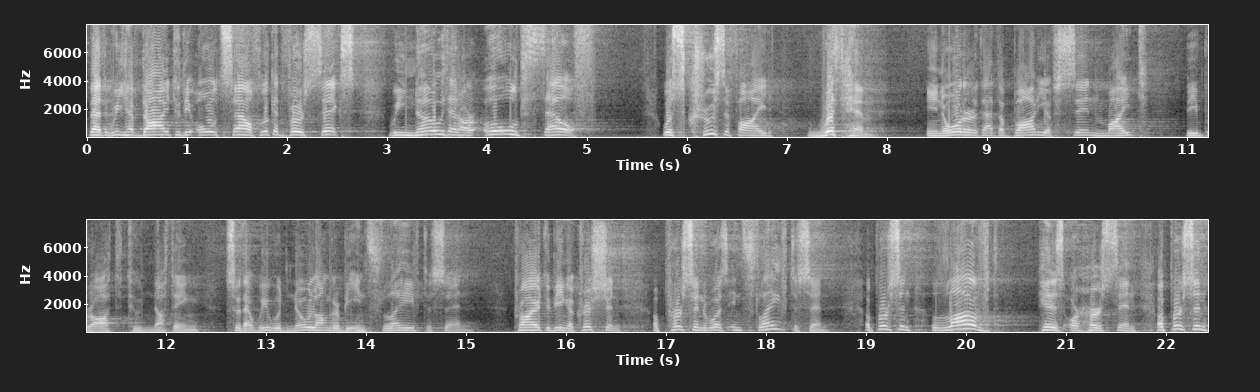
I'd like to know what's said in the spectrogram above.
that we have died to the old self. Look at verse 6. We know that our old self was crucified with him in order that the body of sin might be brought to nothing so that we would no longer be enslaved to sin. Prior to being a Christian, a person was enslaved to sin. A person loved his or her sin. A person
